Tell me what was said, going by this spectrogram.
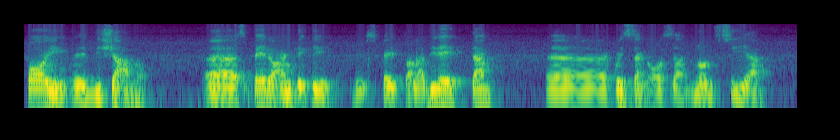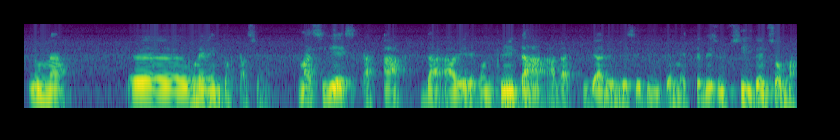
Poi eh, diciamo, eh, spero anche che rispetto alla diretta eh, questa cosa non sia una, eh, un evento occasionale, ma si riesca a da, avere continuità, ad attivare le sedute, a metterle sul sito, insomma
